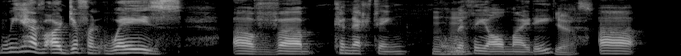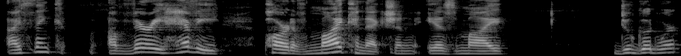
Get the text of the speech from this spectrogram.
we have our different ways of um, connecting Mm-hmm. with the Almighty. Yes. Uh, I think a very heavy part of my connection is my do good work.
